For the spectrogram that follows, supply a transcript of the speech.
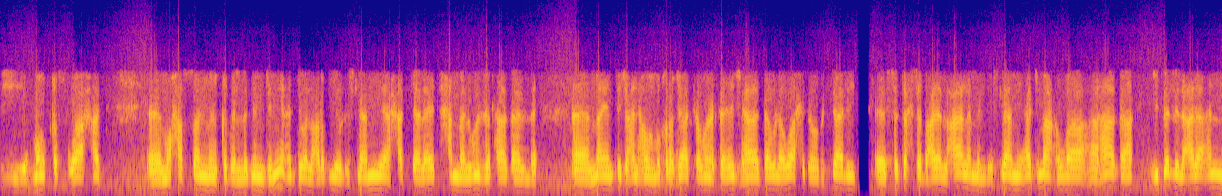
في موقف واحد آه، محصن من قبل لدن جميع الدول العربية والإسلامية حتى لا يتحمل وزر هذا ما ينتج عنها ومخرجاتها ونتائجها دولة واحدة وبالتالي آه، ستحسب على العالم الإسلامي أجمع. وهذا يدلل على أن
